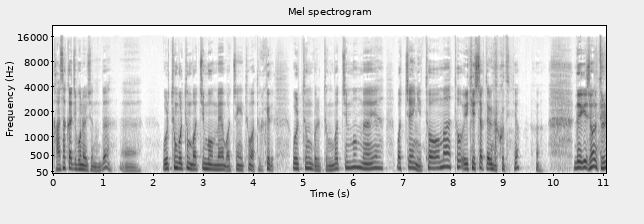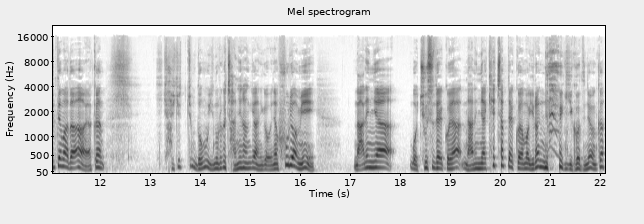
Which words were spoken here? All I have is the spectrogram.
가사까지 보내주셨는데, 예, 울퉁불퉁 멋진 몸매 멋쟁이 토마토 그렇게 울퉁불퉁 멋진 몸매에 멋쟁이 토마토 이렇게 시작되는 거거든요. 근데 이게 저는 들을 때마다 약간 야 이게 좀 너무 이 노래가 잔인한 게 아니고 왜냐 후렴이 나는야 뭐 주스 될 거야 나는야 케찹 될 거야 뭐 이런 얘기거든요. 그러니까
